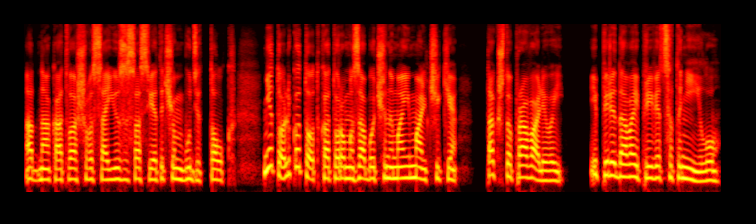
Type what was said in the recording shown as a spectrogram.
Однако от вашего союза со Светочем будет толк. Не только тот, которым озабочены мои мальчики. Так что проваливай. И передавай привет Сатаниилу».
